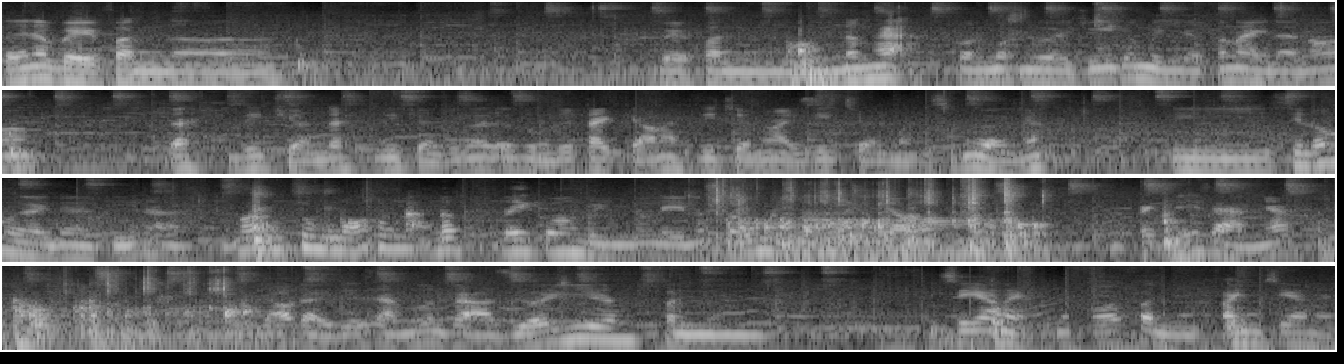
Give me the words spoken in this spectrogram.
Đấy là về phần uh, về phần nâng hạ còn mọi người chú ý cho mình là con này là nó đây di chuyển đây di chuyển chúng ta sẽ dùng cái tay kéo này di chuyển này di chuyển bằng sức người nhé thì xin lỗi mọi người là tí là nói chung nó không nặng đâu. Đây con mình nền nó xấu mình vẫn phải kéo một cách dễ dàng nhá. Kéo đẩy dễ dàng luôn. Và dưới phần xe này nó có phần phanh xe này.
